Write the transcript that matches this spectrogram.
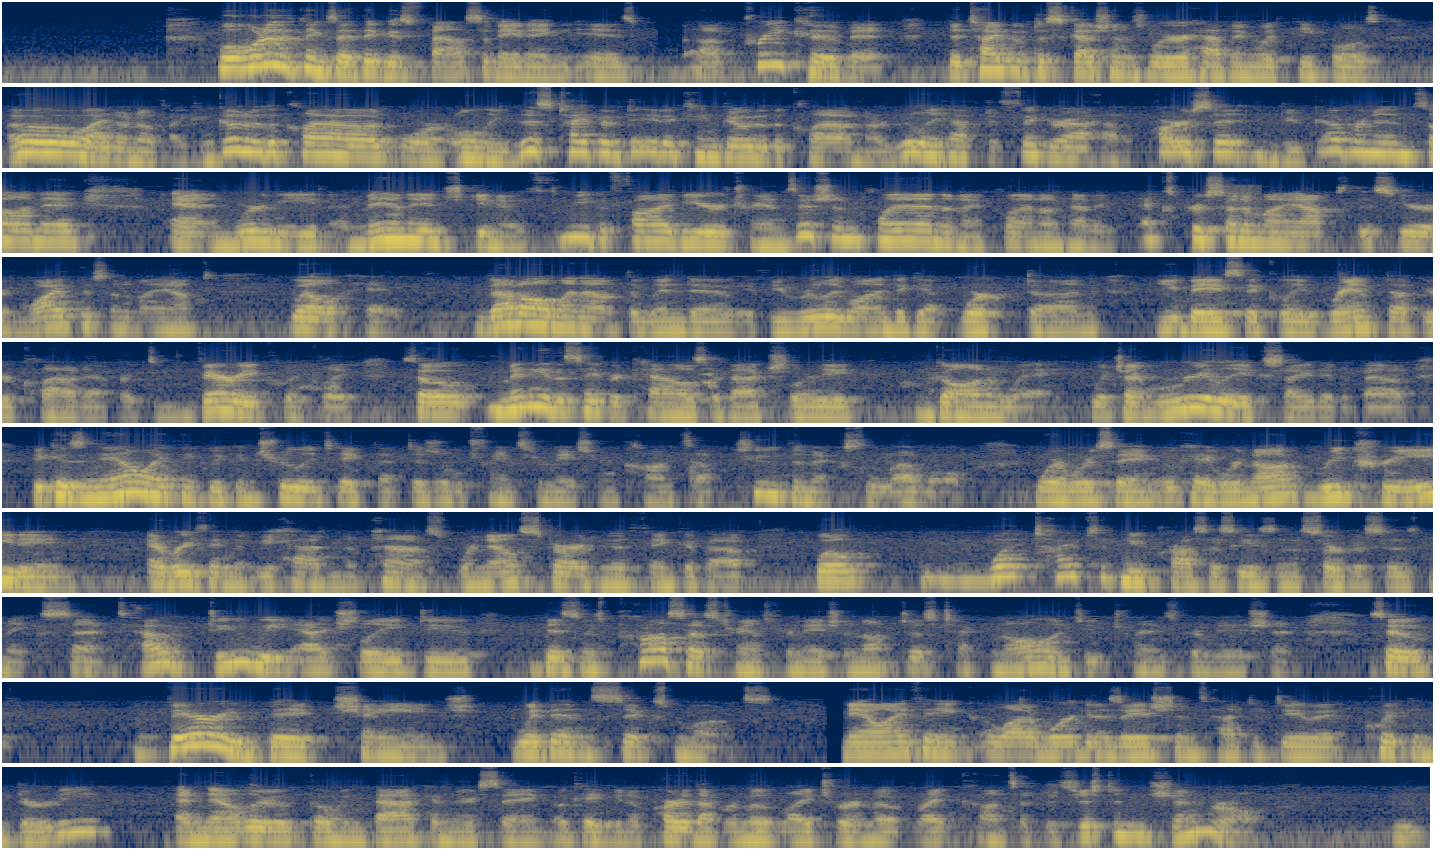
Well, one of the things I think is fascinating is uh, pre COVID, the type of discussions we were having with people is, oh, I don't know if I can go to the cloud, or only this type of data can go to the cloud, and I really have to figure out how to parse it and do governance on it. And we need a managed, you know, three to five year transition plan, and I plan on having X percent of my apps this year and Y percent of my apps. Well, hey, that all went out the window. If you really wanted to get work done, you basically ramped up your cloud efforts very quickly. So many of the sacred cows have actually gone away, which I'm really excited about because now I think we can truly take that digital transformation concept to the next level where we're saying, okay, we're not recreating everything that we had in the past. We're now starting to think about, well, what types of new processes and services make sense? How do we actually do business process transformation, not just technology transformation? So, very big change within six months. Now, I think a lot of organizations had to do it quick and dirty. And now they're going back and they're saying, okay, you know, part of that remote light to remote right concept is just in general.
